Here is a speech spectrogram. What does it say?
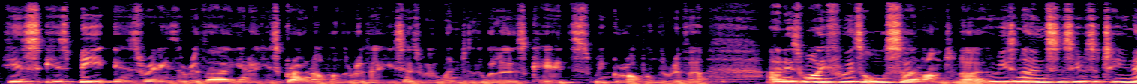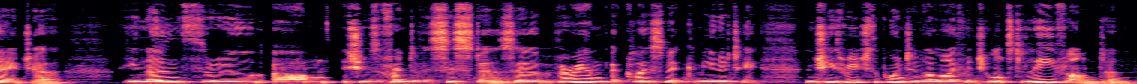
his his beat is really the river. You know, he's grown up on the river. He says we were Wind in the Willows kids. We grew up on the river. And his wife, who is also a Londoner, who he's known since he was a teenager, he known through um, she was a friend of his sister's so very un- a close-knit community and she's reached the point in her life when she wants to leave london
